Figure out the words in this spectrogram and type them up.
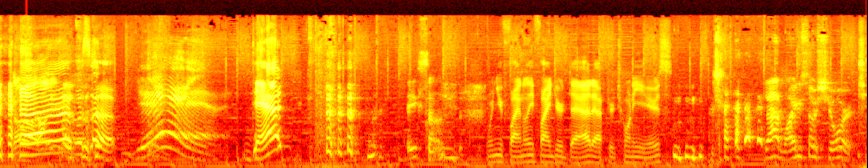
Oh, What's up, Yeah. Dad? Hey, son. When you finally find your dad after 20 years. Dad, why are you so short?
